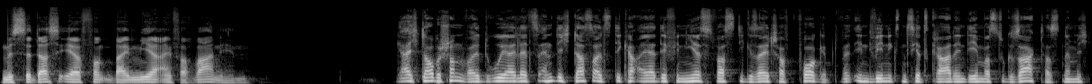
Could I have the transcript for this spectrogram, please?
müsste das eher von, bei mir einfach wahrnehmen. Ja, ich glaube schon, weil du ja letztendlich das als dicke Eier definierst, was die Gesellschaft vorgibt. In, wenigstens jetzt gerade in dem, was du gesagt hast, nämlich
